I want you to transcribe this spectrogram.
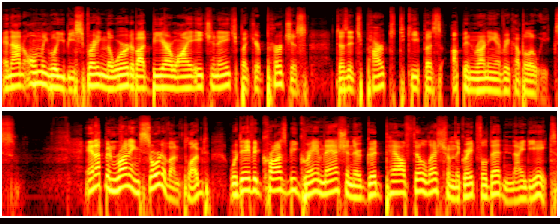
and not only will you be spreading the word about BRYH&H, but your purchase does its part to keep us up and running every couple of weeks. And up and running, sort of unplugged, were David Crosby, Graham Nash, and their good pal Phil Lesh from the Grateful Dead in 98.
